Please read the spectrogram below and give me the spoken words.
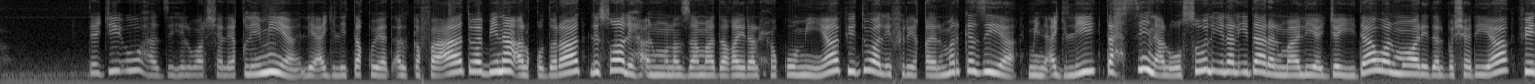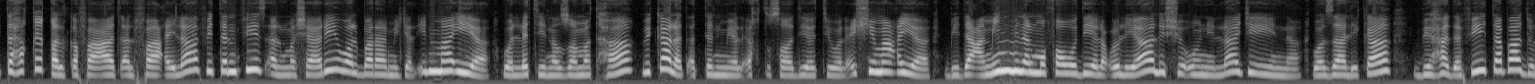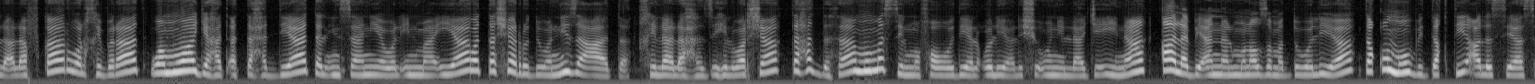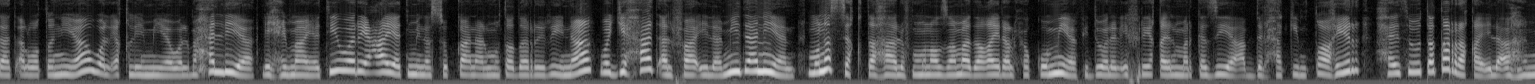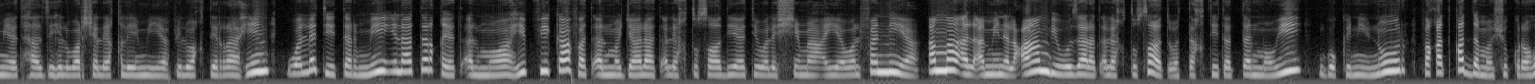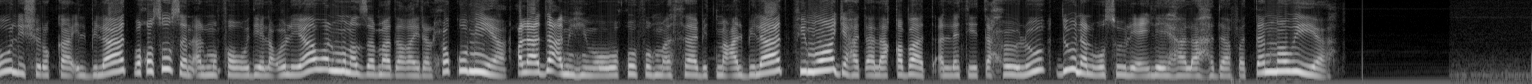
تجيء هذه الورشة الإقليمية لأجل تقوية الكفاءات وبناء القدرات لصالح المنظمات غير الحكومية في دول إفريقيا المركزية من أجل تحسين الوصول إلى الإدارة المالية الجيدة والموارد البشرية في تحقيق الكفاءات الفاعلة في تنفيذ المشاريع والبرامج الإنمائية والتي نظمتها وكالة التنمية الاقتصادية والاجتماعية بدعم من المفوضية العليا لشؤون اللاجئين وذلك بهدف تبادل الأفكار والخبرات ومواجهة التحديات الإنسانية والإنمائية والتشرد والنزاعات. خلال هذه الورشة تحدث ممثل المفوضية العليا لشؤون اللاجئين قال بأن المنظمة الدولية تقوم بالضغط على السياسات الوطنية والإقليمية والمحلية لحماية ورعاية من السكان المتضررين والجهات الفائلة ميدانيا. منسق تحالف منظمات غير الحكومية في دول الإفريقية المركزية عبد الحكيم طاهر حيث تطرق تطرق إلى أهمية هذه الورشة الإقليمية في الوقت الراهن والتي ترمي إلى ترقية المواهب في كافة المجالات الاقتصادية والاجتماعية والفنية. أما الأمين العام بوزارة الاقتصاد والتخطيط التنموي جوكني نور فقد قدم شكره لشركاء البلاد وخصوصا المفوضية العليا والمنظمات غير الحكومية. على دعمهم ووقوفهم الثابت مع البلاد في مواجهة العقبات التي تحول دون الوصول إليها الأهداف التنموية.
